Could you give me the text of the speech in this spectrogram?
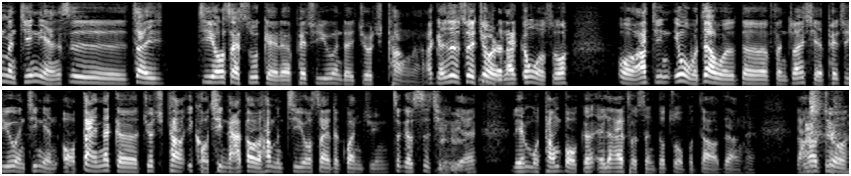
们今年是在季后赛输给了 Patrick Ewing 的 Georgetown 了，啊，可是所以就有人来跟我说。嗯哦，阿金，因为我在我的粉专写 Patrick Ewing 今年哦带那个 Georgetown 一口气拿到了他们季后赛的冠军，这个事情连、嗯、连 Mutombo 跟 Allen Iverson 都做不到这样，然后就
